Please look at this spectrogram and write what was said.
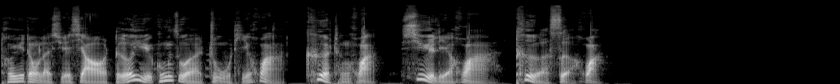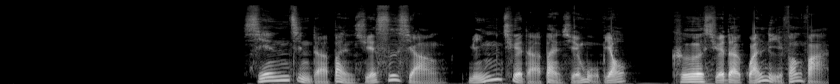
推动了学校德育工作主题化、课程化、序列化、特色化。先进的办学思想，明确的办学目标，科学的管理方法，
